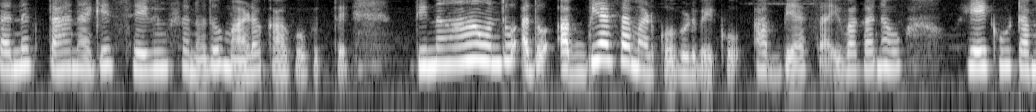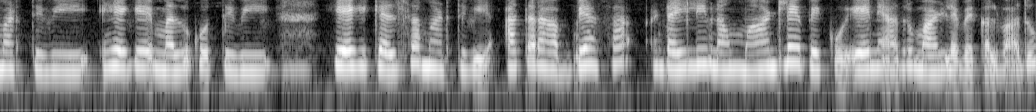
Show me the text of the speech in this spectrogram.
ತನಗೆ ತಾನಾಗೆ ಸೇವಿಂಗ್ಸ್ ಅನ್ನೋದು ಮಾಡೋಕ್ಕಾಗೋಗುತ್ತೆ ದಿನ ಒಂದು ಅದು ಅಭ್ಯಾಸ ಮಾಡ್ಕೊಬಿಡ್ಬೇಕು. ಅಭ್ಯಾಸ. ಇವಾಗ ನಾವು ಹೇಗೆ ಊಟ ಮಾಡ್ತೀವಿ, ಹೇಗೆ ಮಲ್ಕೋತೀವಿ ಹೇಗೆ ಕೆಲಸ ಮಾಡ್ತೀವಿ, ಆ ಥರ ಅಭ್ಯಾಸ ಡೈಲಿ ನಾವು ಮಾಡಲೇಬೇಕು. ಏನೇ ಆದರೂ ಮಾಡಲೇಬೇಕಲ್ವ ಅದು?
